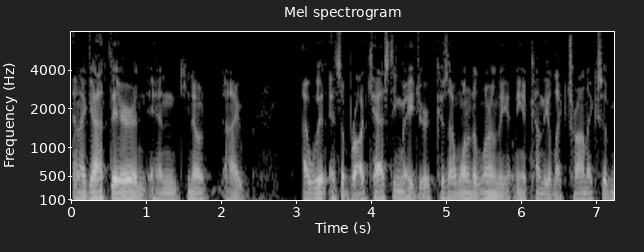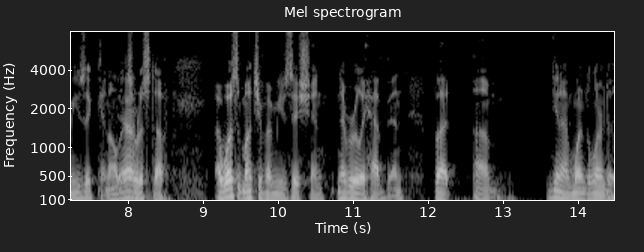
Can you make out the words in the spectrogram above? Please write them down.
and I got there, and and you know I I went as a broadcasting major because I wanted to learn the you know, kind of the electronics of music and all that sort of stuff. I wasn't much of a musician, never really have been, but um, you know I wanted to learn to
